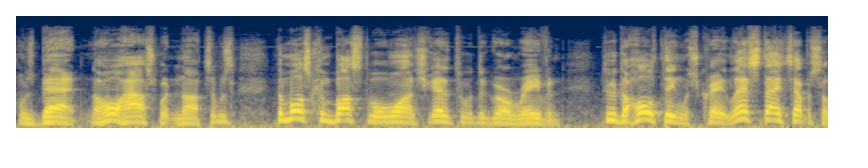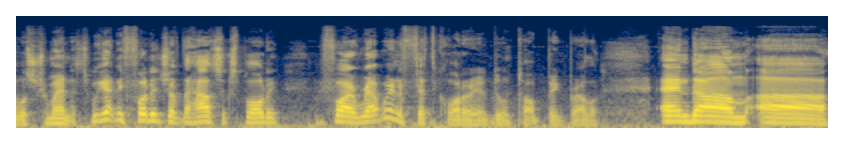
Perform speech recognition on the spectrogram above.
it was bad. The whole house went nuts. It was the most combustible one. She got into it with the girl Raven. Dude, the whole thing was crazy. Last night's episode was tremendous. We got any footage of the house exploding before I wrap? We're in the fifth quarter here doing Talk Big Brother, and um uh,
